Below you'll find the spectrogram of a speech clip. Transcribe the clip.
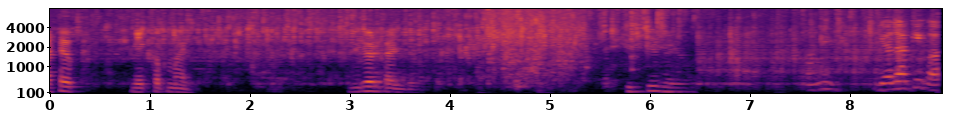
वाटप मेकअप मन बिघड काढलं. आणि गेला की का?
